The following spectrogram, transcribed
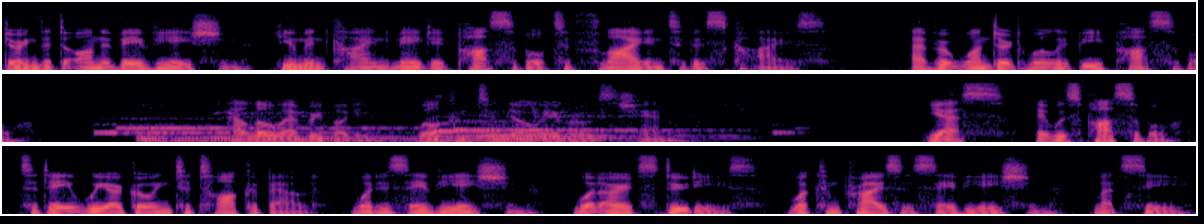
During the dawn of aviation, humankind made it possible to fly into the skies. Ever wondered will it be possible? Hello everybody, welcome to Know Aero's channel. Yes, it was possible. Today we are going to talk about what is aviation, what are its duties, what comprises aviation. Let's see.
